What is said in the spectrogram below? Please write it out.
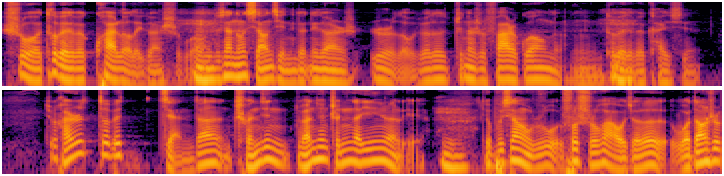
是我特别特别快乐的一段时光。嗯就现在能想起那段那段日子，我觉得真的是发着光的，嗯，特别特别开心，就是还是特别简单，沉浸，完全沉浸在音乐里，嗯。就不像如果说实话，我觉得我当时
